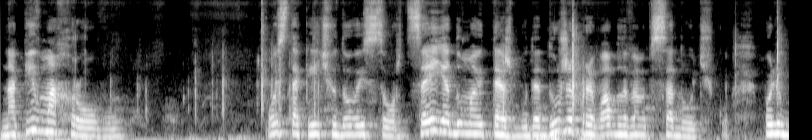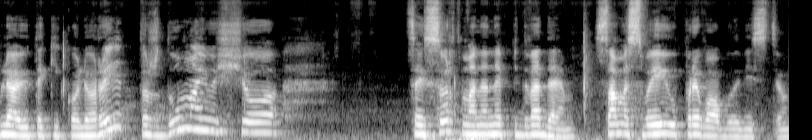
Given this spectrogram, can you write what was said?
напівмахрову. Ось такий чудовий сорт. Це, я думаю, теж буде дуже привабливим в садочку. Полюбляю такі кольори, тож думаю, що цей сорт мене не підведе саме своєю привабливістю.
